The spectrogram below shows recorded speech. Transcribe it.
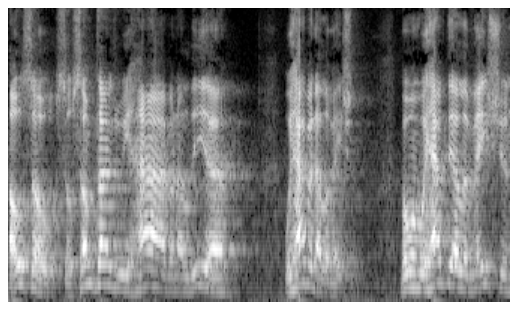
Also, so sometimes we have an aliyah, we have an elevation. But when we have the elevation,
